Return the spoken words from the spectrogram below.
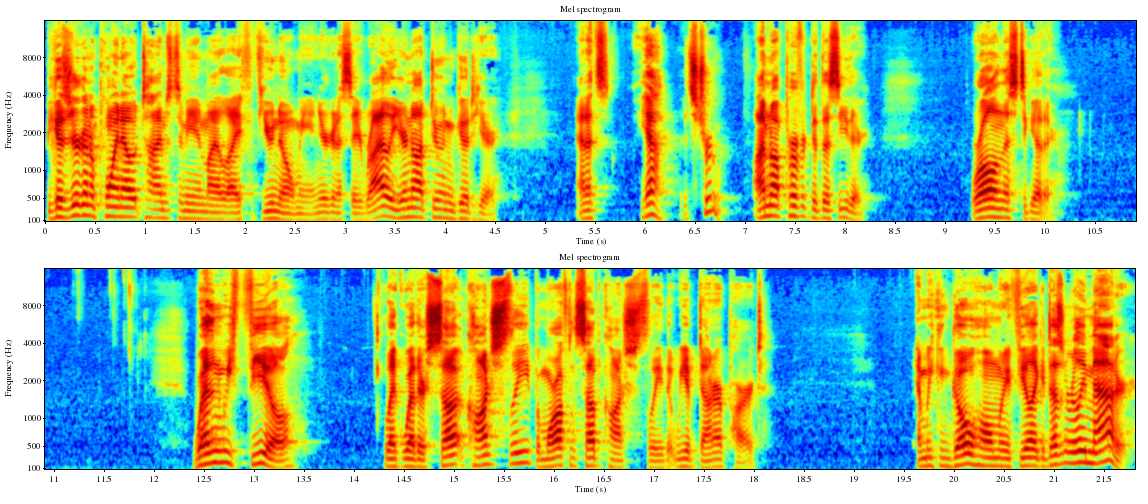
Because you're going to point out times to me in my life, if you know me, and you're going to say, Riley, you're not doing good here. And it's, yeah, it's true. I'm not perfect at this either. We're all in this together. When we feel like, whether consciously, but more often subconsciously, that we have done our part, and we can go home and we feel like it doesn't really matter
